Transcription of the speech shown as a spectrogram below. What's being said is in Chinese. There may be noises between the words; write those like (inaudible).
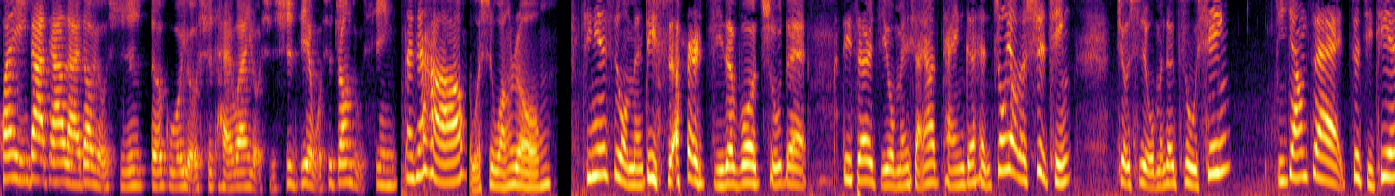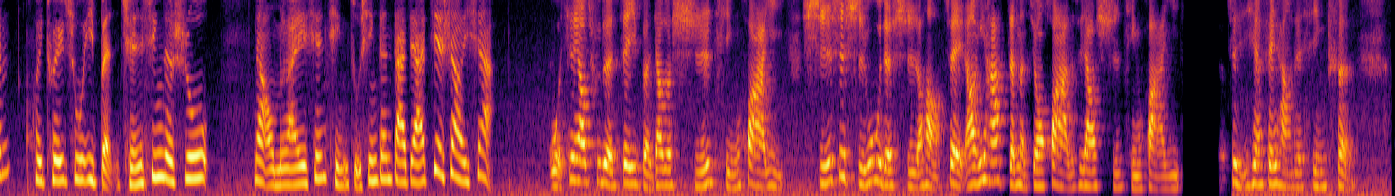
欢迎大家来到有时德国，有时台湾，有时世界。我是庄祖欣，大家好，我是王蓉。今天是我们第十二集的播出，对，第十二集我们想要谈一个很重要的事情，就是我们的祖星即将在这几天会推出一本全新的书。那我们来先请祖星跟大家介绍一下。我现在要出的这一本叫做《实情画意》，实是食物的实哈，所以然后因为它整本是用画的，所以叫实情画意。这几天非常的兴奋，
